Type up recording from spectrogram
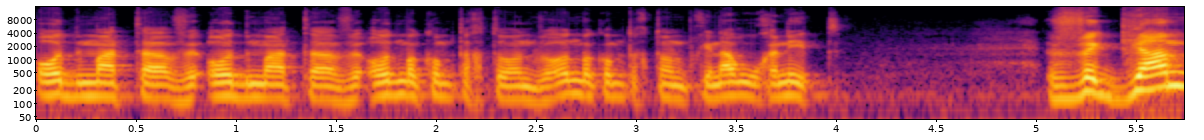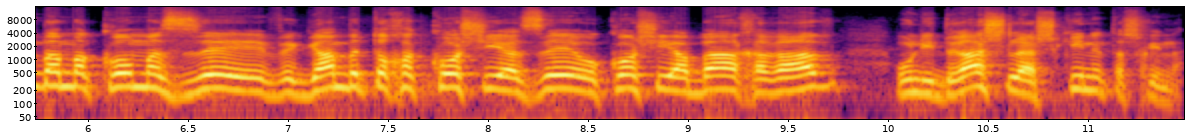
עוד מטה ועוד מטה ועוד מקום תחתון ועוד מקום תחתון מבחינה רוחנית. וגם במקום הזה וגם בתוך הקושי הזה או קושי הבא אחריו הוא נדרש להשכין את השכינה.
